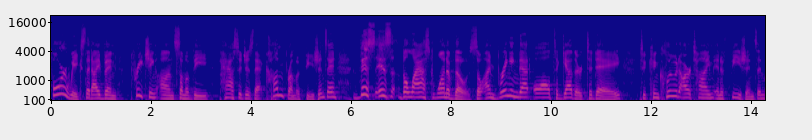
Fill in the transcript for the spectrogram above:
four weeks that I've been preaching on some of the passages that come from Ephesians, and this is the last one of those. So, I'm bringing that all together today to conclude our time in Ephesians and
